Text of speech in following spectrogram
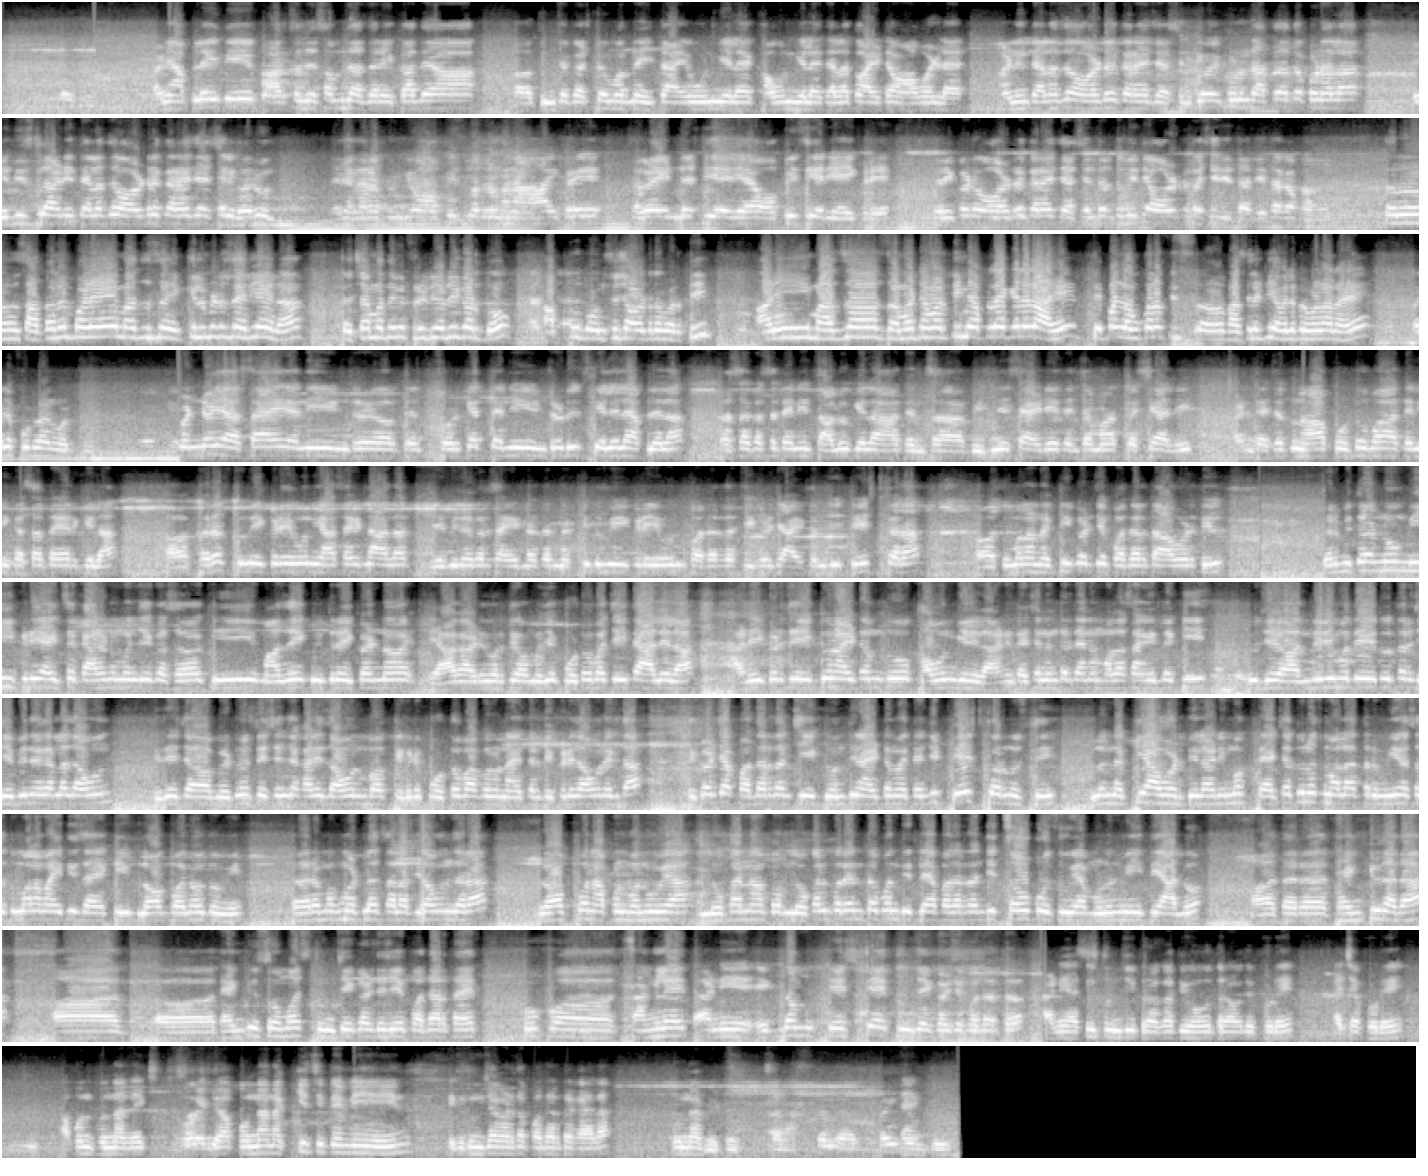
आणि आपल्या इथे पार्सल समजा जर एखाद्या तुमच्या कस्टमरने इथं येऊन गेलाय खाऊन गेलाय त्याला तो आयटम आवडलाय आणि त्याला जर ऑर्डर करायची असेल किंवा इकडून जाता जाता कोणाला हे दिसलं आणि त्याला जर ऑर्डर करायची असेल घरून त्याच्या घरातून किंवा ऑफिस मधून म्हणा हा इकडे सगळा इंडस्ट्री एरिया ऑफिस एरिया इकडे. तर इकडे ऑर्डर करायची असेल तर तुम्ही ते ऑर्डर कशी देता? देता का पाहून तर साधारणपणे माझं एक किलोमीटरचा एरिया आहे ना त्याच्यामध्ये मी फ्री डिलिव्हरी करतो अप टू दोनशेच्या ऑर्डरवरती आणि माझं झोमॅटोवरती मी अप्लाय केलेलं आहे ते पण लवकरच ती फॅसिलिटी अवेलेबल होणार आहे माझ्या फूड वरती. मंडळी असा आहे यांनी थोडक्यात त्यांनी इंट्रोड्यूस केलेलं आहे आपल्याला. कसं कसं त्यांनी चालू केला हा त्यांचा बिझनेस आयडिया त्यांच्या मनात कशी आली आणि त्याच्यातून हा फोटोबा त्यांनी कसा तयार केला. खरंच तुम्ही इकडे येऊन या साईडला आलात जेबी नगर साईडला तर नक्की तुम्ही इकडे येऊन पदार्थाची इकडचे आयटमची टेस्ट करा. तुम्हाला नक्की इकडचे पदार्थ आवडतील. तर मित्रांनो मी इकडे यायचं कारण म्हणजे कसं की माझा एक मित्र इकडनं या गाडीवरती म्हणजे पोटोबाच्या इथे आलेला आणि इकडचे एक दोन आयटम तो खाऊन गेलेला आणि त्याच्यानंतर त्यानं मला सांगितलं की तू जे अंधेरीमध्ये येतो तर जेबी नगरला जाऊन तिथे मेट्रो स्टेशनच्या खाली जाऊन बघ तिकडे पोटोबा करून आहे तर तिकडे जाऊन एकदा तिकडच्या पदार्थांची एक दोन तीन आयटम आहे त्यांची टेस्ट करून असती तुला नक्की आवडतील. आणि मग त्याच्यातूनच मला तर मी असं तुम्हाला माहितीच आहे की ब्लॉग बनवतो मी. तर मग म्हटलं चला तिथे जाऊन जरा ब्लॉग पण आपण बनवूया. लोकांना लोकांपर्यंत पण तिथल्या पदार्थांची चव पोचवूया म्हणून मी इथे आलो. तर थँक्यू दादा. थँक्यू सो मच तुमच्या इकडचे जे पदार्थ आहेत खूप चांगले आहेत आणि एकदम टेस्टी आहेत तुमच्या इकडचे पदार्थ. आणि अशीच तुमची प्रगती होत राहू दे पुढे याच्यापुढे. आपण पुन्हा नेक्स्ट एकदा पुन्हा नक्कीच इथे मी येईन तुमच्याकडचा पदार्थ खायला पुन्हा भेटू. चला. थँक्यू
